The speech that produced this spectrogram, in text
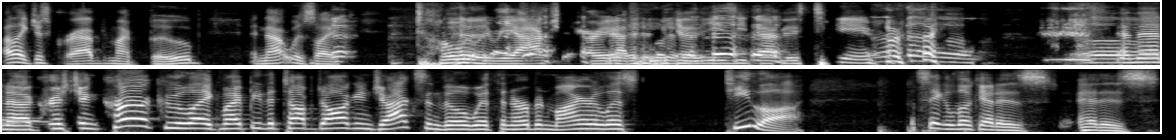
I like just grabbed my boob, and that was like totally reactionary after looking at Easy Daddy's team. and then uh, Christian Kirk, who like might be the top dog in Jacksonville with an Urban Meyer list T Law. Let's take a look at his at his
